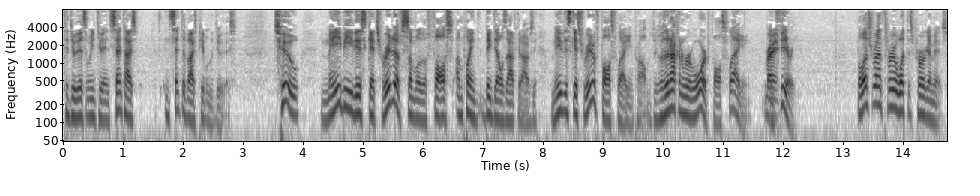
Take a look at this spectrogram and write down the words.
to do this. and We need to incentivize incentivize people to do this. Two, maybe this gets rid of some of the false. I'm playing big devil's advocate, obviously. Maybe this gets rid of false flagging problems because they're not going to reward false flagging right. in theory. But let's run through what this program is.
